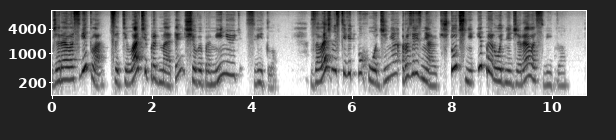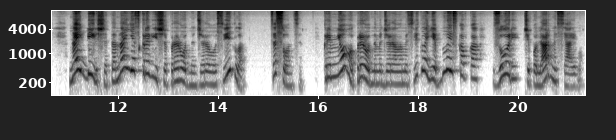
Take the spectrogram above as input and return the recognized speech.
Джерела світла – це тіла чи предмети, що випромінюють світло. В залежності від походження розрізняють штучні і природні джерела світла. Найбільше та найяскравіше природне джерело світла – це сонце. Крім нього, природними джерелами світла є блискавка, зорі чи полярне сяйво.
